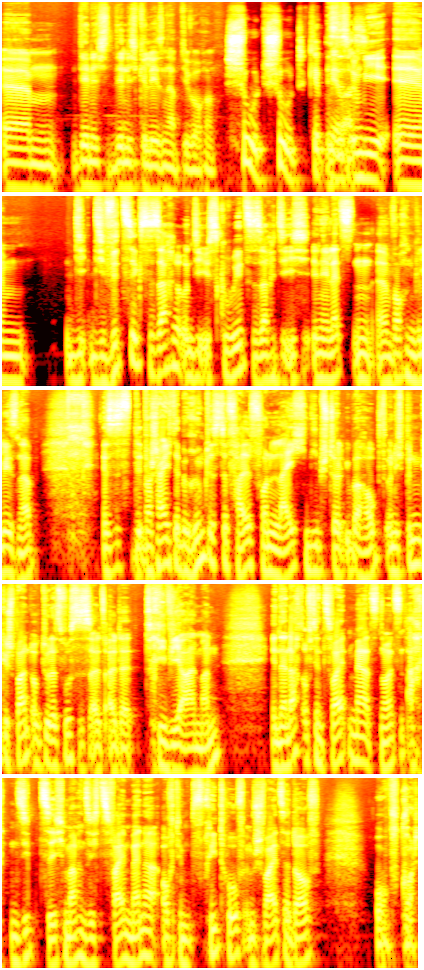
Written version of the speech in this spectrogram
ähm, den, ich, den ich gelesen habe die Woche. Shoot, shoot, gib Es mir ist was. irgendwie ähm, die, die witzigste Sache und die skurrilste Sache, die ich in den letzten äh, Wochen gelesen habe. Es ist wahrscheinlich der berühmteste Fall von Leichendiebstahl überhaupt. Und ich bin gespannt, ob du das wusstest als alter Trivialmann. In der Nacht auf den 2. März 1978 machen sich zwei Männer auf dem Friedhof im Schweizer Dorf Oh Gott,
